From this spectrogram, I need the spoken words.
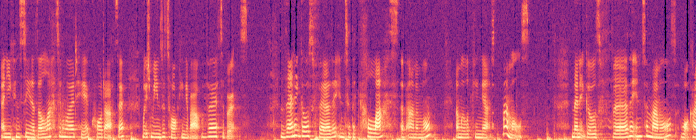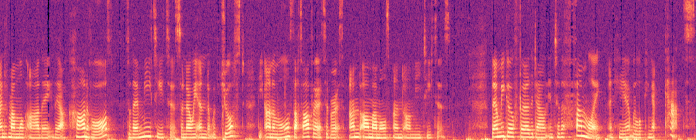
and you can see there's a Latin word here, chordata, which means we're talking about vertebrates. Then it goes further into the class of animal, and we're looking at mammals. Then it goes further into mammals. What kind of mammals are they? They are carnivores, so they're meat eaters. So now we end up with just the animals that are vertebrates and are mammals and are meat eaters. Then we go further down into the family, and here we're looking at cats.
